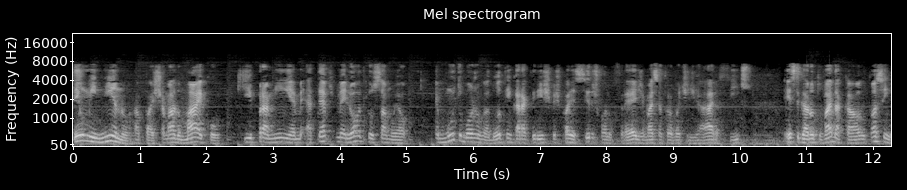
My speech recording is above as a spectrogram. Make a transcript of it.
Tem um menino, rapaz, chamado Michael, que para mim é até melhor do que o Samuel. É muito bom jogador, tem características parecidas com a do Fred, mais centroavante de área, fixo. Esse garoto vai dar caldo. Então, assim,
